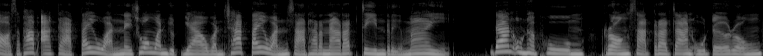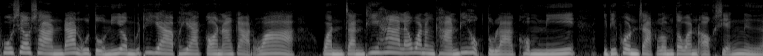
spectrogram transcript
ต่อสภาพอากาศไต้หวันในช่วงวันหยุดยาววันชาติไต้หวันสาธารณรัฐจีนหรือไม่ ด้านอุณหภูมิ รองศาสตราจารย์อูเตอ๋อหลงผู้เชี่ยวชาญด้านอุตุนิยมวิทยาพยากรณ์อากาศว่า วันจันทร์ที่ 5 และวันอังคารที่ 6 ตุลาคมนี้ อิทธิพลจากลมตะวันออกเฉียงเหนือ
